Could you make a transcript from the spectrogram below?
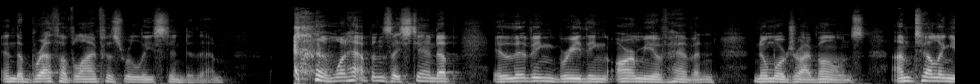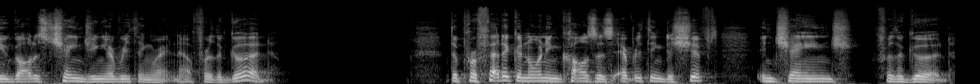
and the breath of life is released into them. what happens? They stand up a living, breathing army of heaven. No more dry bones. I'm telling you, God is changing everything right now for the good. The prophetic anointing causes everything to shift and change for the good.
